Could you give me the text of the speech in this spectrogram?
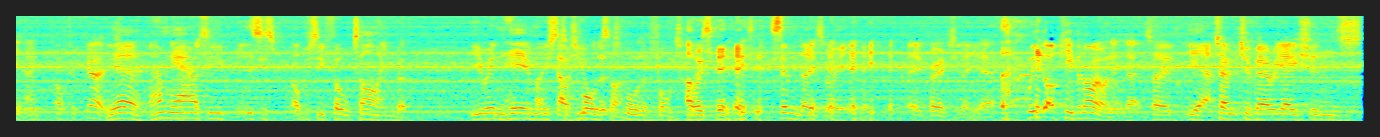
you know, off it goes. Yeah. How many hours are you? This is obviously full time, but you in here most No, of it's your more than time. it's more than full time. Oh, is it? Seven days a week. Virtually, yeah. you've got to keep an eye on it. That so Yeah. temperature variations,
